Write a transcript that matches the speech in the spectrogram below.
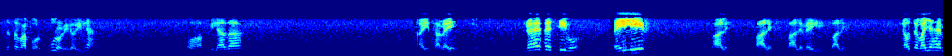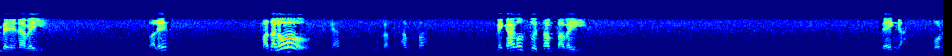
Esto toma por culo, Ridorina. Hoja afilada. Ahí sabéis. No es efectivo. Bailey. Vale, vale, vale, Bailey, vale. No te vayas a envenenar, Bailey. ¿Vale? ¡Mátalo! Me cago en tu estampa. Me cago en tu estampa, Bailey. Venga, por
